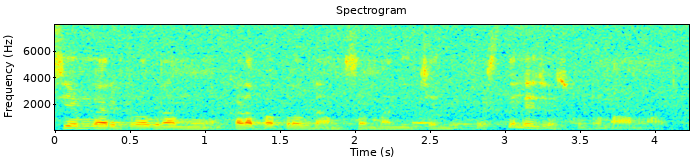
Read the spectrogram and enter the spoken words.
సీఎం గారి ప్రోగ్రాము కడప ప్రోగ్రాంకి సంబంధించి అని చెప్పేసి తెలియజేసుకుంటున్నాం అన్నమాట.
